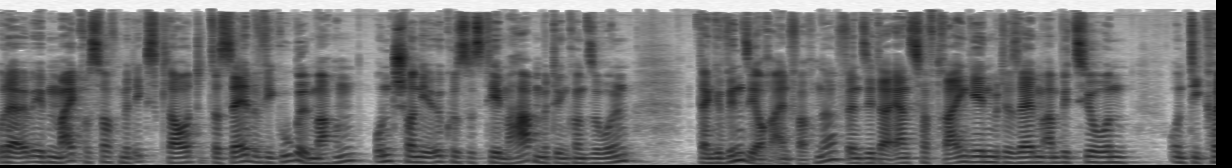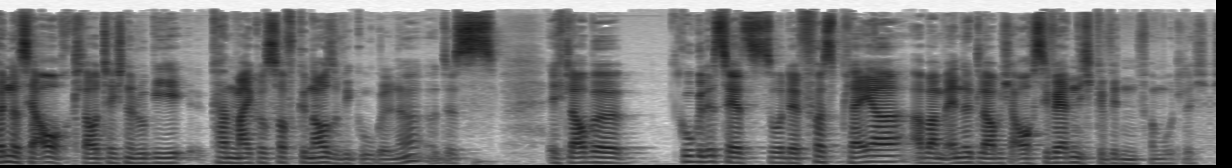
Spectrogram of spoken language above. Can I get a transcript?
oder eben Microsoft mit xCloud dasselbe wie Google machen und schon ihr Ökosystem haben mit den Konsolen, dann gewinnen sie auch einfach, ne? Wenn sie da ernsthaft reingehen mit derselben Ambition. Und die können das ja auch. Cloud-Technologie kann Microsoft genauso wie Google, ne? Das, ich glaube, Google ist ja jetzt so der First Player, aber am Ende glaube ich auch, sie werden nicht gewinnen, vermutlich.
